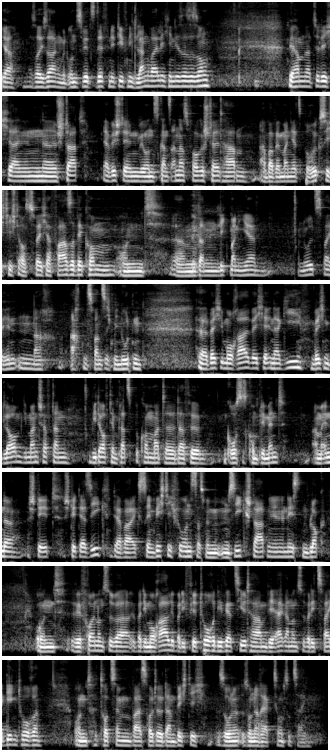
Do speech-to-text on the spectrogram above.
ja, was soll ich sagen, mit uns wird es definitiv nicht langweilig in dieser Saison. Wir haben natürlich einen äh, Start erwischt, den wir uns ganz anders vorgestellt haben. Aber wenn man jetzt berücksichtigt, aus welcher Phase wir kommen und ähm, dann liegt man hier 0-2 hinten nach 28 Minuten. Äh, welche Moral, welche Energie, welchen Glauben die Mannschaft dann wieder auf den Platz bekommen hatte, dafür ein großes Kompliment am Ende steht, steht der Sieg. Der war extrem wichtig für uns, dass wir mit dem Sieg starten in den nächsten Block. Und wir freuen uns über, über die Moral, über die vier Tore, die wir erzielt haben. Wir ärgern uns über die zwei Gegentore. Und trotzdem war es heute dann wichtig, so, so eine Reaktion zu zeigen.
